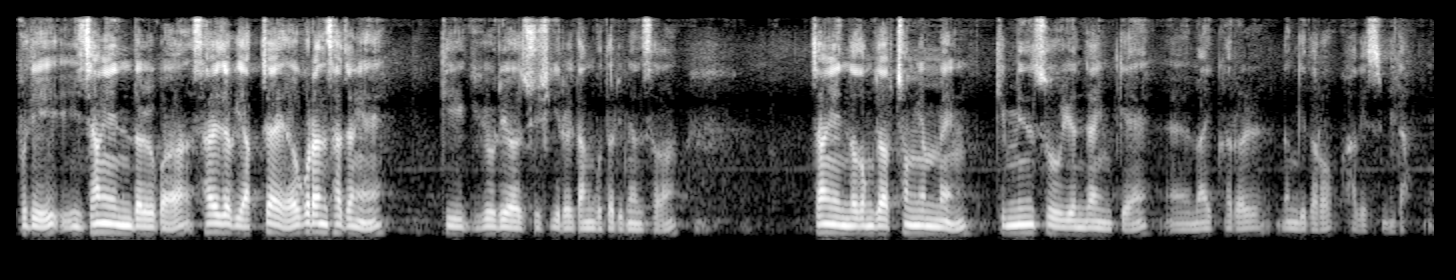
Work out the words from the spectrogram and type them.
부디 이 장애인들과 사회적 약자의 억울한 사정에 귀 기울여 주시기를 당부드리면서 장애인 노동조합 총연맹 김민수 위원장님께 에, 마이크를 넘기도록 하겠습니다. 예.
